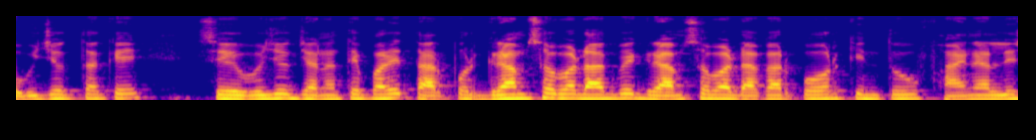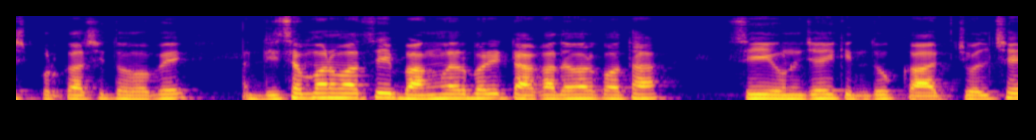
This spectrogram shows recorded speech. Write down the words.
অভিযোগ থাকে, সেই অভিযোগ জানাতে পারে। তারপর গ্রামসভা ডাকবে। গ্রামসভা ডাকার পর কিন্তু ফাইনাল লিস্ট প্রকাশিত হবে। ডিসেম্বর মাসেই বাংলার বাড়ি টাকা দেওয়ার কথা, সেই অনুযায়ী কিন্তু কাজ চলছে।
